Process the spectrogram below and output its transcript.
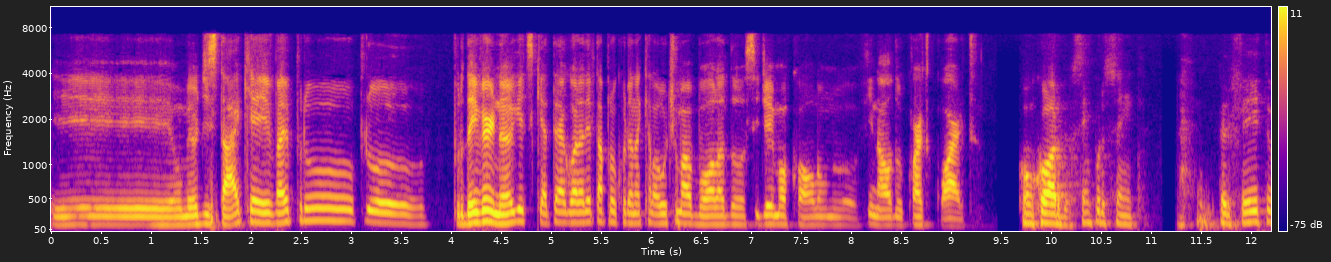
E o meu destaque aí vai pro, pro, pro Denver Nuggets, que até agora deve estar tá procurando aquela última bola do CJ McCollum no final do quarto quarto. Concordo, 100%. Perfeito,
